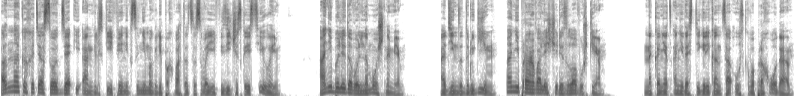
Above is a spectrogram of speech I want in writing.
Однако, хотя Содзя и ангельские фениксы не могли похвастаться своей физической силой, они были довольно мощными. Один за другим они прорвались через ловушки. Наконец они достигли конца узкого прохода.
